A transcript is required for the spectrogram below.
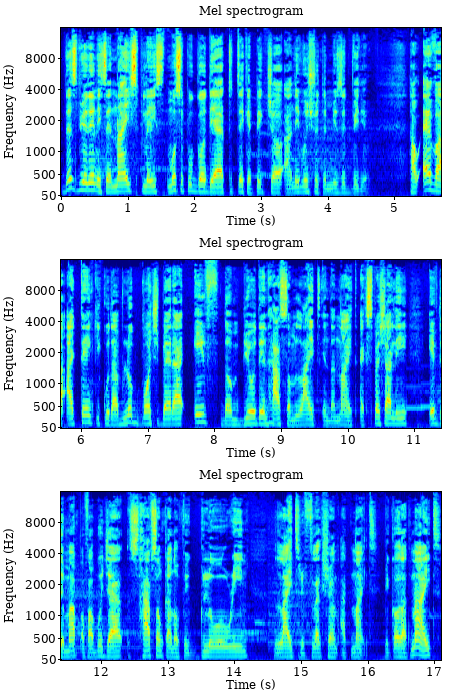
This building is a nice place. Most people go there to take a picture and even shoot a music video. However, I think it could have looked much better if the building has some light in the night, especially if the map of Abuja have some kind of a glowing light reflection at night because at night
